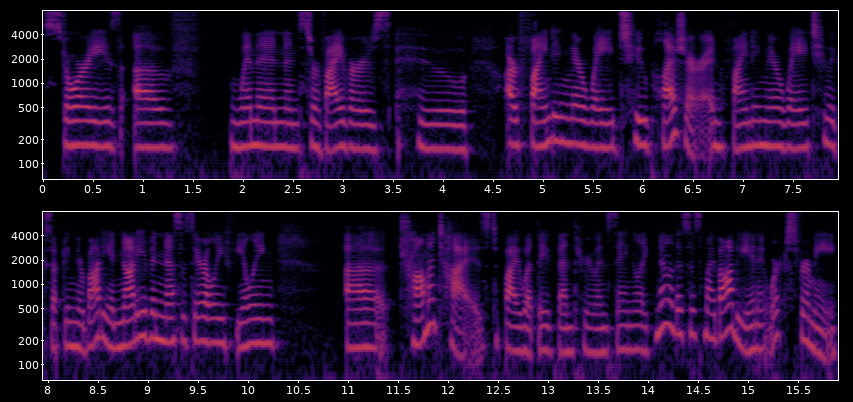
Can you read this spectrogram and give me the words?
stories of women and survivors who are finding their way to pleasure and finding their way to accepting their body and not even necessarily feeling uh, traumatized by what they've been through and saying like no this is my body and it works for me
